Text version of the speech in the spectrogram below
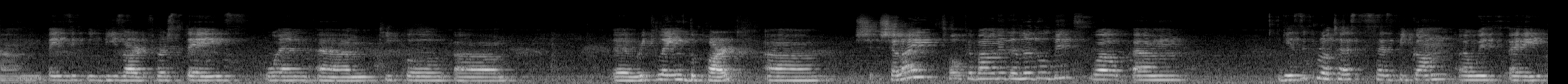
Um, basically, these are the first days when um, people um, uh, reclaimed the park. Um, sh shall I talk about it a little bit? Well, um, Gezi protests has begun uh, with a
